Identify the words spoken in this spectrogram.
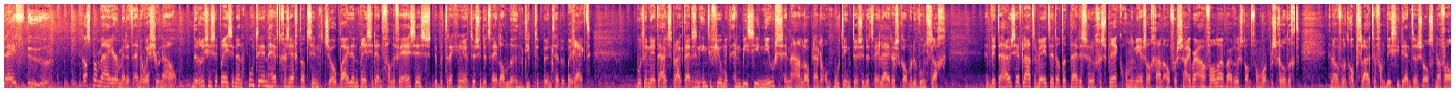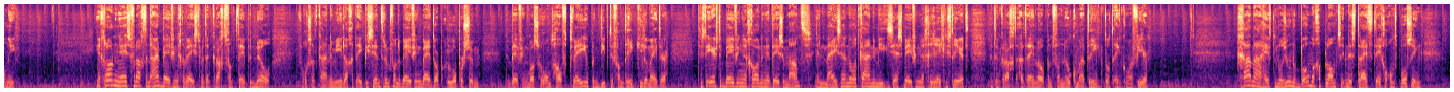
Vijf uur. Kasper Meijer met het NOS-journaal. De Russische president Poetin heeft gezegd dat sinds Joe Biden president van de VS is... de betrekkingen tussen de twee landen een dieptepunt hebben bereikt. Poetin deed de uitspraak tijdens een interview met NBC News... in de aanloop naar de ontmoeting tussen de twee leiders komende woensdag. Het Witte Huis heeft laten weten dat het tijdens hun gesprek onder meer zal gaan over cyberaanvallen... waar Rusland van wordt beschuldigd. En over het opsluiten van dissidenten zoals Navalny. In Groningen is vannacht een aardbeving geweest met een kracht van 2,0. Volgens het KNMI lag het epicentrum van de beving bij het dorp Loppersum. De beving was rond half twee op een diepte van 3 kilometer. Het is de eerste beving in Groningen deze maand. In mei zijn door het KNMI zes bevingen geregistreerd... met een kracht uiteenlopend van 0,3 tot 1,4. Ghana heeft miljoenen bomen geplant in de strijd tegen ontbossing.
